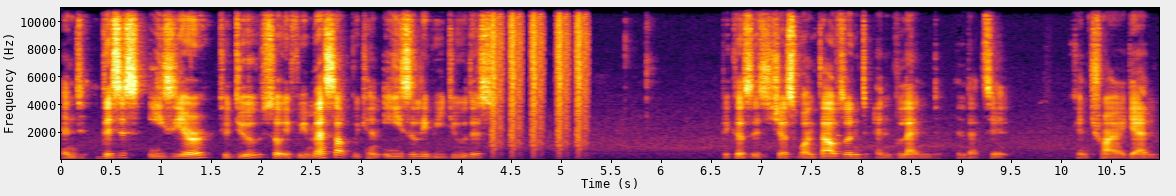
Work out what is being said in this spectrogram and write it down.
And this is easier to do. So if we mess up, we can easily redo this. Because it's just 1000 and blend. And that's it. You can try again.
